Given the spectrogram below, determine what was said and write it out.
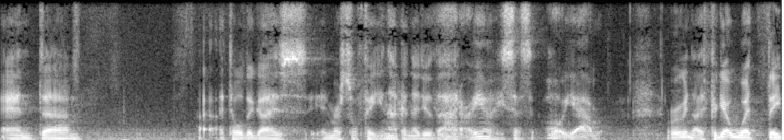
And um, I, I told the guys in Mercyful Fate, "You're not going to do that, are you?" He says, "Oh yeah, we're going to." I forget what they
